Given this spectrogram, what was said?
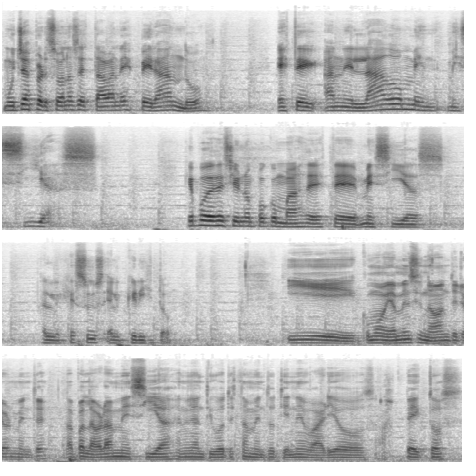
muchas personas estaban esperando este anhelado Mesías. ¿Qué puedes decirnos un poco más de este Mesías, el Jesús, el Cristo? Y como había mencionado anteriormente, la palabra Mesías en el Antiguo Testamento tiene varios aspectos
